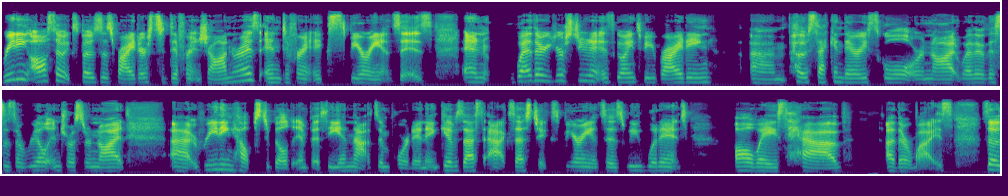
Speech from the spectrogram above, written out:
Reading also exposes writers to different genres and different experiences. And whether your student is going to be writing um, post secondary school or not, whether this is a real interest or not, uh, reading helps to build empathy, and that's important. It gives us access to experiences we wouldn't always have otherwise. So,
